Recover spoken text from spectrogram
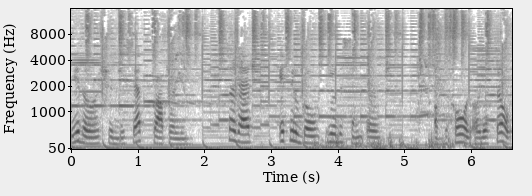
needle should be set properly so that it will go through the center of the hole or the throat.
